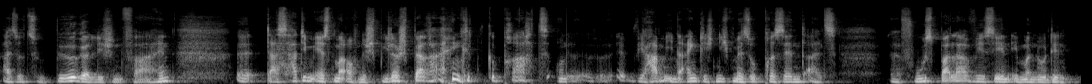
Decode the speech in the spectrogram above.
also zum bürgerlichen Verein. Äh, das hat ihm erstmal auch eine Spielersperre eingebracht und äh, wir haben ihn eigentlich nicht mehr so präsent als äh, Fußballer. Wir sehen immer nur den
